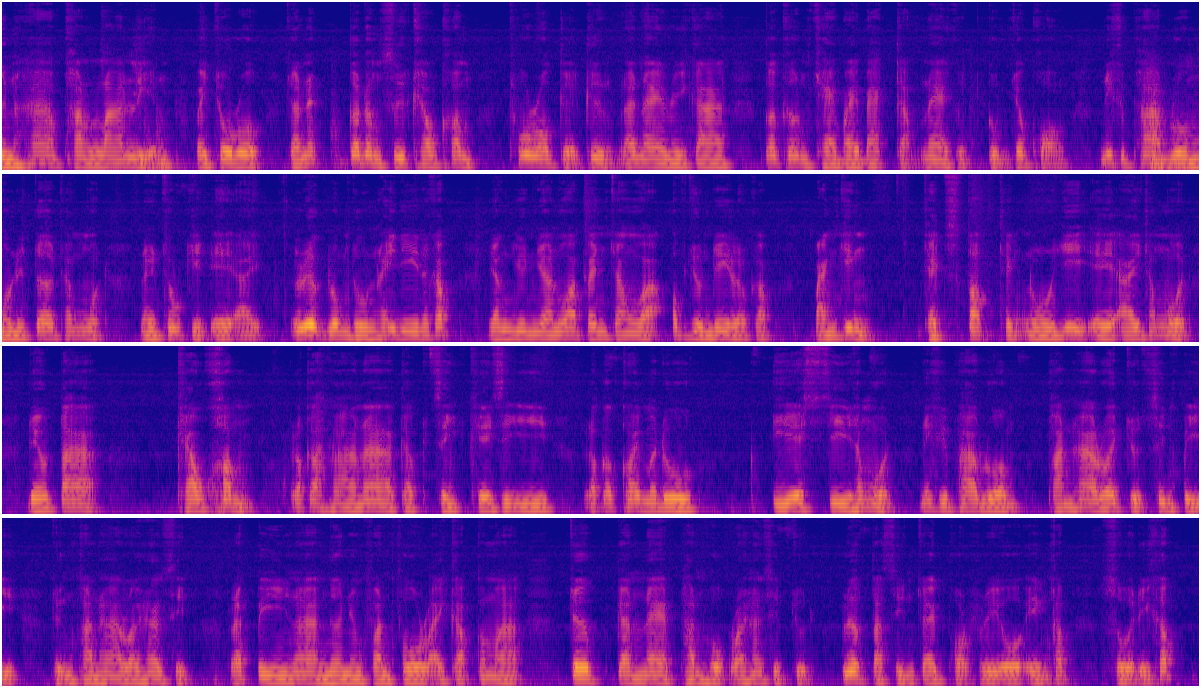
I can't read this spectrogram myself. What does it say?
15,000 ล้านเหรียญไปทั่วโลกฉะนั้นก็ต้องซื้อแคลคอมทั่วโลกเกิดขึ้น และในอเมริกาก็ต้องแชร์ไบแบ็กกับแน่คือกลุ่มเจ้าของ นี่คือภาพรวมมอนิเตอร์ทั้งหมดในธุรกิจ AI เลือกลงทุนให้ดีนะครับ ยังยืนยันว่าเป็นจังหวะ opportunity แล้วครับ banking tech stock เทคโนโลยี AI ทั้งหมด Delta แคลคอมแล้วก็ฮาน่ากับ KCE แล้วก็ค่อยมาดู ESG ทั้งหมด นี่คือภาพรวม 1,500 จุดสิ้นปีถึง 1,550 และปีหน้าเงินยังฟันโฟไหลกลับเข้ามา เจอกันแน่ 1,650 จุด เลือกตัดสินใจพอร์ตโฟลิโอเองครับ สวัสดีครับ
